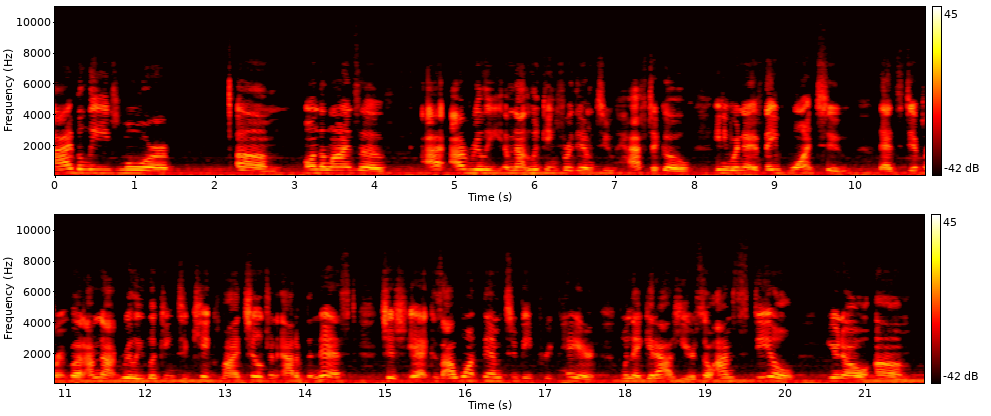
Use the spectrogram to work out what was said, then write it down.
I believe more um, on the lines of I, I really am not looking for them to have to go anywhere. Now if they want to that's different but i'm not really looking to kick my children out of the nest just yet because i want them to be prepared when they get out here so i'm still you know um,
